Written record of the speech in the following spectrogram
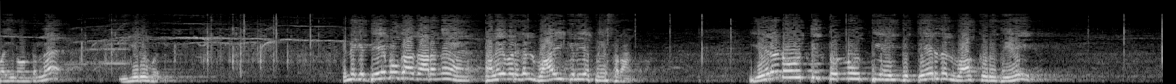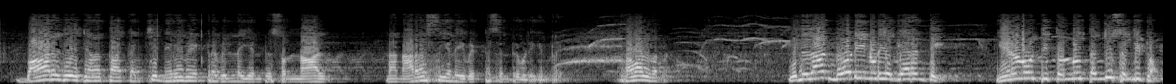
பதினொன்றுல இருபது. இன்னைக்கு திமுக காரங்க தலைவர்கள் வாய்க்கிலேயே பேசுறாங்க. இருநூத்தி தொண்ணூத்தி ஐந்து தேர்தல் வாக்குறுதியை பாரதிய ஜனதா கட்சி நிறைவேற்றவில்லை என்று சொன்னால் நான் அரசியலை விட்டு சென்று விடுகின்றேன். சவால் வர்றேன். இதுதான் மோடியினுடைய கேரண்டி இருநூத்தி தொண்ணூத்தஞ்சு செஞ்சிட்டோம்.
